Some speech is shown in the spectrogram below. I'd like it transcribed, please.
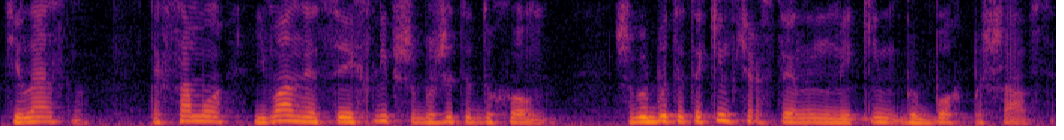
тілесно, так само Євангелія це є хліб, щоб жити духовно, щоб бути таким християнином, яким би Бог пишався.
